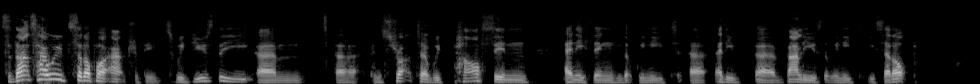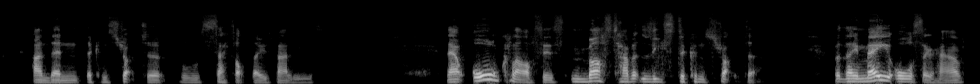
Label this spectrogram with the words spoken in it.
So that's how we'd set up our attributes. We'd use the um, uh, constructor. We'd pass in anything that we need, uh, any uh, values that we need to be set up, and then the constructor will set up those values. Now, all classes must have at least a constructor, but they may also have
